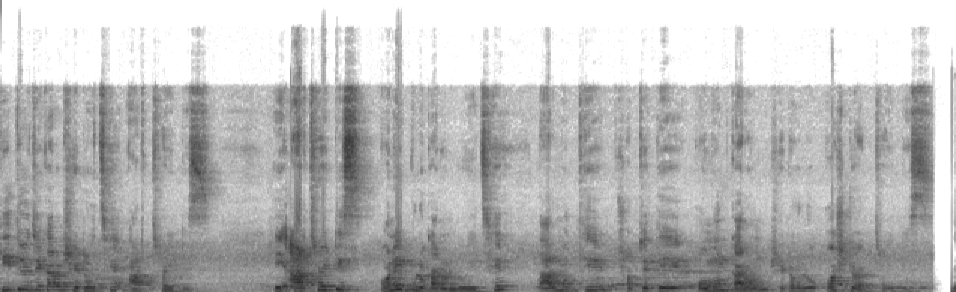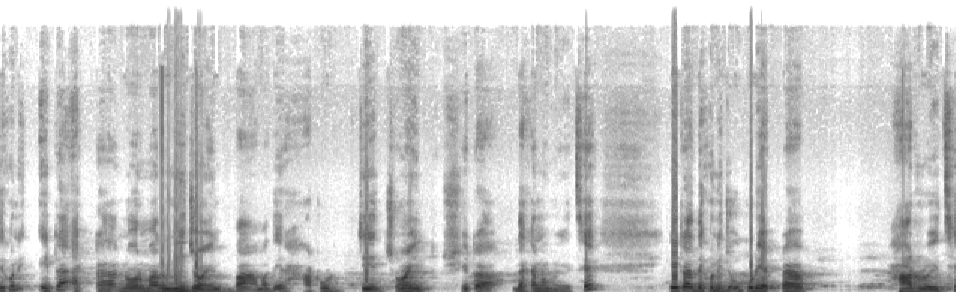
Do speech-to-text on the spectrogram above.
দ্বিতীয় যে কারণ সেটা হচ্ছে আর্থ্রাইটিস এই আর্থ্রাইটিস অনেকগুলো কারণ রয়েছে। তার মধ্যে সবচেয়ে কমন কারণ সেটা হলো অস্টিওআর্থ্রাইটিস দেখুন, এটা একটা নর্মাল নি জয়েন্ট বা আমাদের হাঁটুর যে জয়েন্ট সেটা দেখানো হয়েছে। এটা দেখুন যে উপরে একটা হাড় রয়েছে,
